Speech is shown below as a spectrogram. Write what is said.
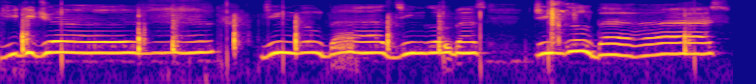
gideceğiz. Jingle bells, jingle bells, jingle bells.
